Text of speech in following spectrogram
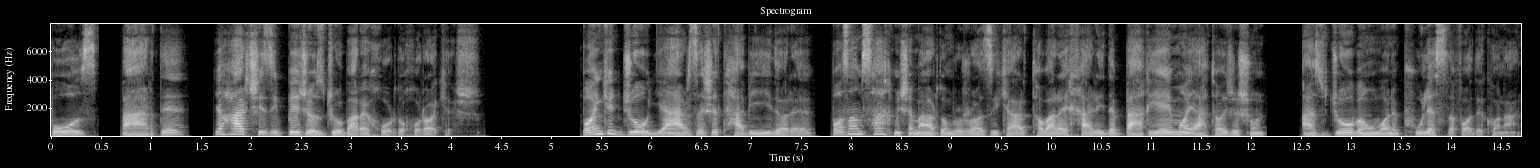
بز، برده یا هر چیزی بجز جو برای خورد و خوراکش. با اینکه جو یه ارزش طبیعی داره بازم سخت میشه مردم رو راضی کرد تا برای خرید بقیه مایحتاجشون از جو به عنوان پول استفاده کنن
